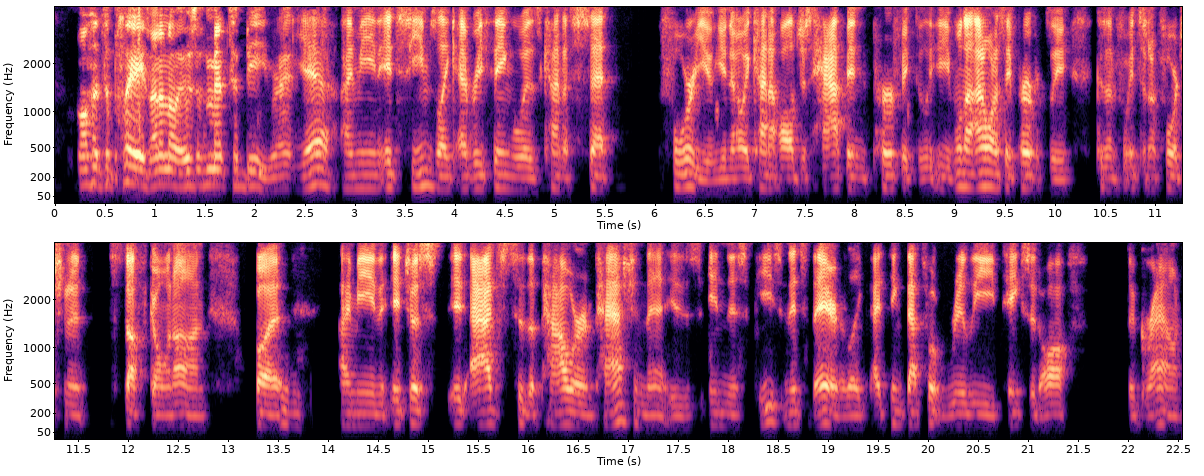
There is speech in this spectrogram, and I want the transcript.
fall into place. I don't know. It was just meant to be, right? Yeah, I mean, it seems like everything was kind of set for you. You know, it kind of all just happened perfectly. Well, not, I don't want to say perfectly because it's an unfortunate stuff going on, but Mhm. I mean, it just it adds to the power and passion that is in this piece, and it's there. Like I think that's what really takes it off the ground.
